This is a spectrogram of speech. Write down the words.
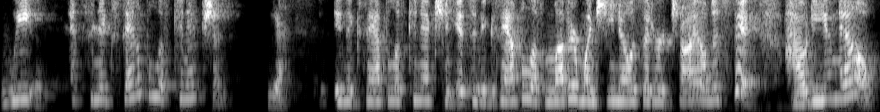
We, it's an example of connection. Yes. an example of connection. It's an example of mother when she knows that her child is sick. How do you know?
